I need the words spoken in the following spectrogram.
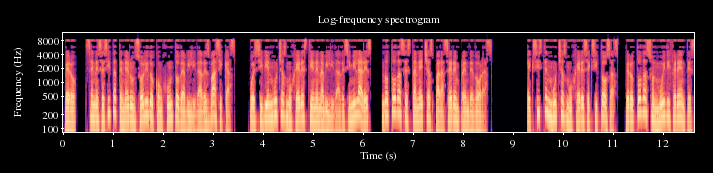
pero, se necesita tener un sólido conjunto de habilidades básicas, pues si bien muchas mujeres tienen habilidades similares, no todas están hechas para ser emprendedoras. Existen muchas mujeres exitosas, pero todas son muy diferentes,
